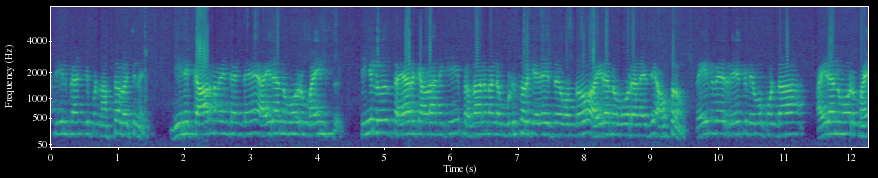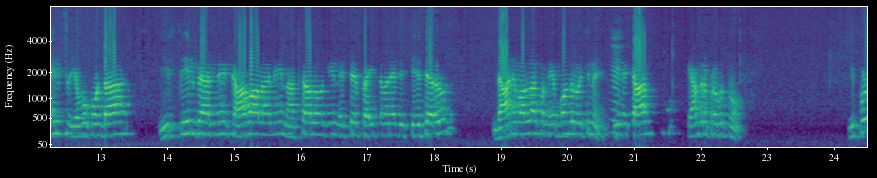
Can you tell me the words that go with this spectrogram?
స్టీల్ ప్లాంట్కి ఇప్పుడు నష్టాలు వచ్చినాయి. దీనికి కారణం ఏంటంటే ఐరన్ ఓర్ మైన్స్. స్టీల్ తయారు కావడానికి ప్రధానమైన ముడిసరుకు ఏదైతే ఉందో ఐరన్ ఓర్ అనేది అవసరం. రైల్వే రేకులు ఇవ్వకుండా ఐరన్ ఓర్ మైన్స్ ఇవ్వకుండా ఈ స్టీల్ ప్లాంట్ని కావాలని నష్టాల్లోకి నెట్టే ప్రయత్నం అనేది చేశారు. దానివల్ల కొన్ని ఇబ్బందులు వచ్చినాయి. దీనికి కారణం కేంద్ర ప్రభుత్వం. ఇప్పుడు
